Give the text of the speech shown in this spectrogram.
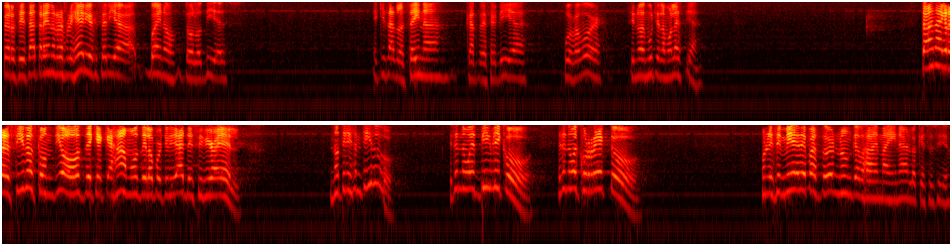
pero si está trayendo refrigerio, que sería bueno todos los días. Y quizás la cena, carta de día, por favor, si no es mucha la molestia. tan agradecidos con Dios de que quejamos de la oportunidad de servir a Él. No tiene sentido. Ese no es bíblico. Ese no es correcto. Uno dice, mire pastor, nunca vas a imaginar lo que sucedió.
